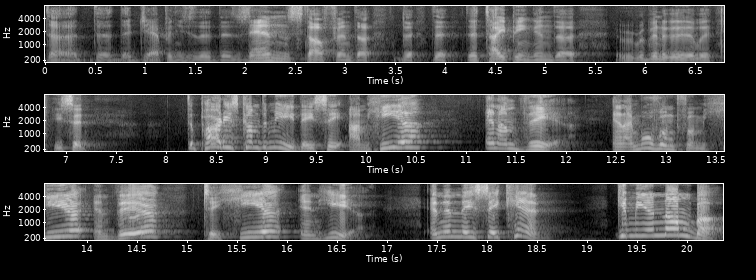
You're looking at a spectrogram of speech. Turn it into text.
the, the, the Japanese, the, the Zen stuff and the, the, the, the typing and the rabbinical. He said, the parties come to me. They say, I'm here and I'm there. And I move them from here and there to here and here. And then they say, Ken, give me a number.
